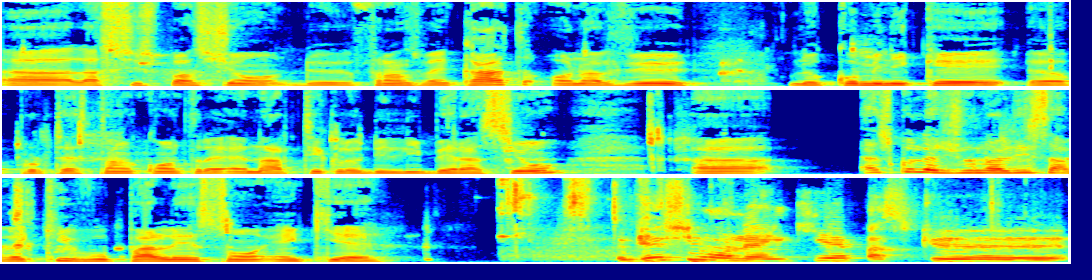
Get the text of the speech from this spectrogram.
euh, la suspension de France 24, on a vu le communiqué euh, protestant contre un article de Libération. Est-ce que les journalistes avec qui vous parlez sont inquiets? Bien sûr, on est inquiet parce que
